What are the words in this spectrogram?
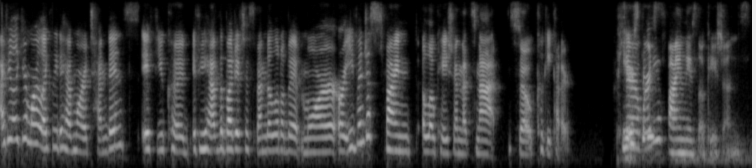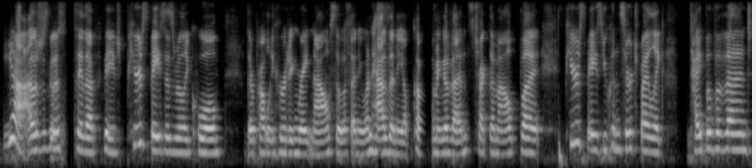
I feel like you're more likely to have more attendance if you could if you have the budget to spend a little bit more or even just find a location that's not so cookie cutter. Pier Sarah, where do you find these locations? Yeah, I was just gonna say that Paige. Peer Space is really cool. They're probably hurting right now, so if anyone has any upcoming events, check them out. But Peerspace, you can search by like type of event,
